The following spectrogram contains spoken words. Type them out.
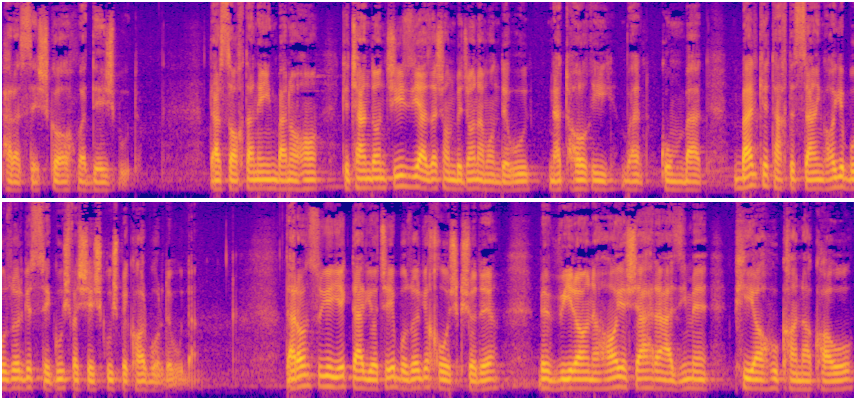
پرستشگاه و دژ بود. در ساختن این بناها که چندان چیزی ازشان به جا نمانده بود نه تاقی و گنبد بلکه تخت سنگ های بزرگ سگوش و ششگوش به کار برده بودند در آن سوی یک دریاچه بزرگ خشک شده به ویرانه های شهر عظیم پیاهو کاناکاو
